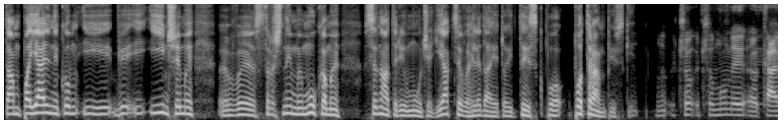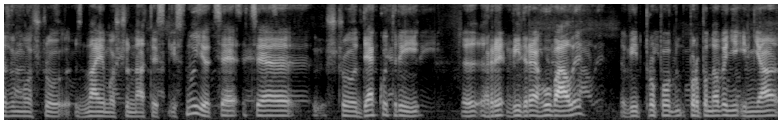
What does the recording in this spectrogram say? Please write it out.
там паяльником і, і іншими е, в- страшними муками сенаторів мучать. Як це виглядає той тиск по, по Трампівськи? Ну чо- чому ми е, кажемо, що знаємо, що натиск існує? Це це що декотрі е, відреагували від пропо- пропоновані ім'я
